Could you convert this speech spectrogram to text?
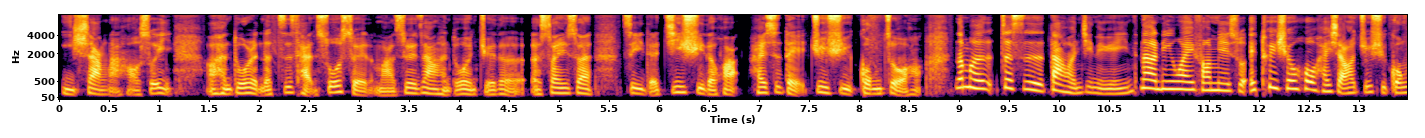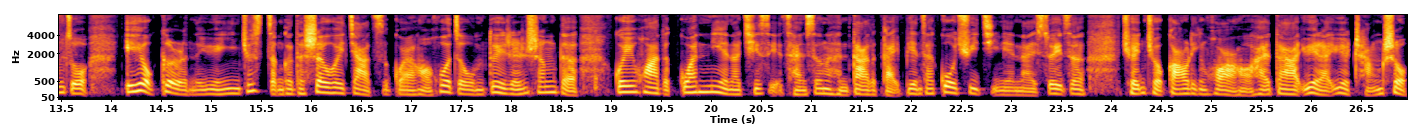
以上啊，哈，所以啊，很多人的资产缩水了嘛，所以让很多人觉得，呃，算一算自己的积蓄的话，还是得继续工作哈。那么这是大环境的原因。那另外一方面说，哎，退休后还想要继续工作也有个人的原因，就是整个的社会价值观哈，或者我们对人生的规划的观念呢，其实也产生了很大的改变。在过去几年来，随着全球高龄化哈，还有大家越来越长寿，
